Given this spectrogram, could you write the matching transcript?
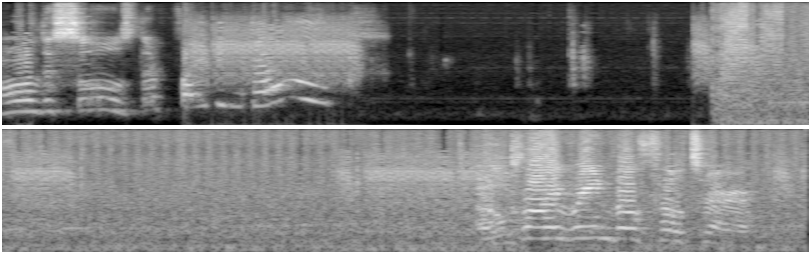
Oh, the souls, they're fighting back! Oh, Apply rainbow filter!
